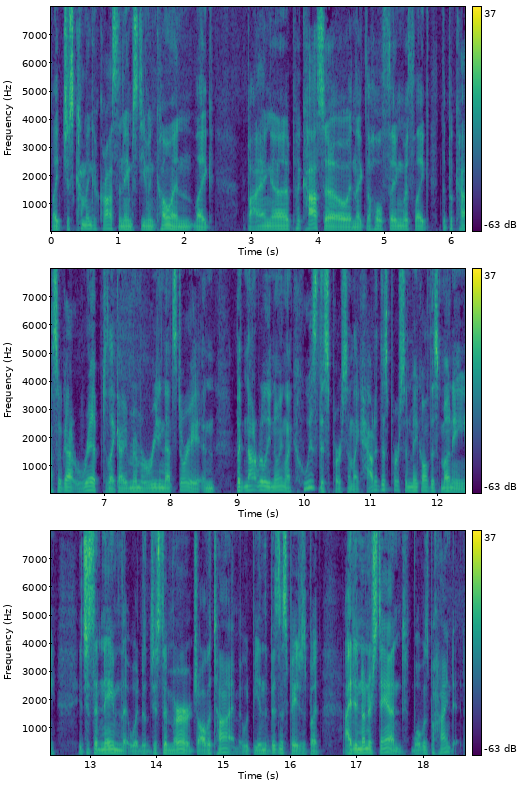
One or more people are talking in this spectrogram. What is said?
like just coming across the name Steven Cohen, like buying a Picasso and like the whole thing with like the Picasso got ripped. Like I remember reading that story and but not really knowing like who is this person? Like how did this person make all this money? It's just a name that would just emerge all the time. It would be in the business pages, but I didn't understand what was behind it.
